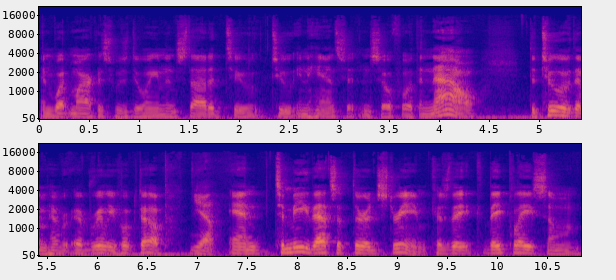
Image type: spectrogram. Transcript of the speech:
and what Marcus was doing, and then started to to enhance it and so forth. And now, the two of them have, have really hooked up. yeah, And to me, that's a third stream because they they play some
